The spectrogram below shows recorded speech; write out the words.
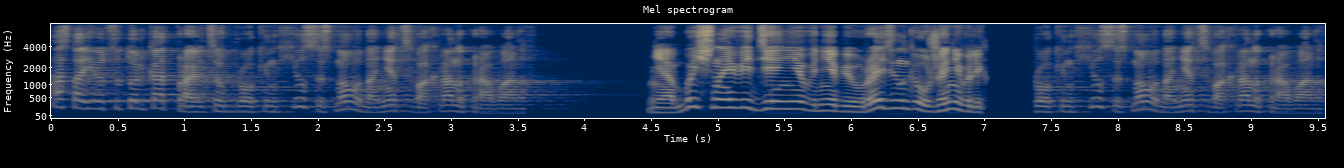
остается только отправиться в Брокен-Хиллз и снова наняться в охрану караванов. Необычное видение в небе у Рейдинга уже не влекло Брокен-Хиллз и снова наняться в охрану караванов.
